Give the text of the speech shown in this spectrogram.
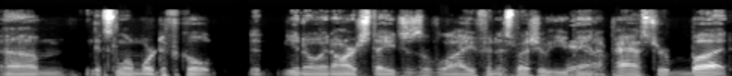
Um, it's a little more difficult, you know, in our stages of life and especially with you yeah. being a pastor. But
